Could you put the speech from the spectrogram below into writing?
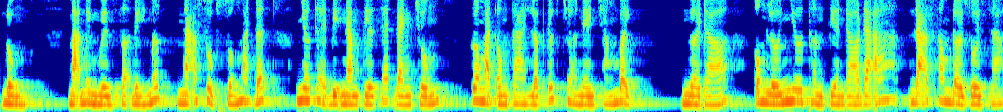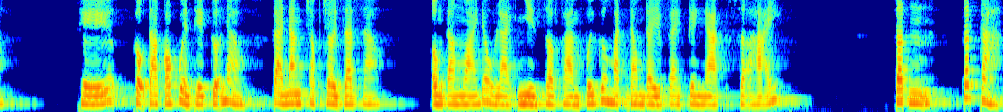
đùng, Mã Minh Nguyên sợ đến mức ngã sụp xuống mặt đất, như thể bị nằm tia sét đánh trúng, gương mặt ông ta lập tức trở nên trắng bệch. Người đó, ông lớn như thần tiền đó đã đã xong đời rồi sao? Thế cậu ta có quyền thế cỡ nào, tài năng chọc trời ra sao? Ông ta ngoái đầu lại nhìn sở phàm với gương mặt đong đầy vẻ kinh ngạc, sợ hãi. Tất, tất cả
